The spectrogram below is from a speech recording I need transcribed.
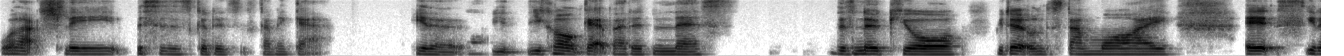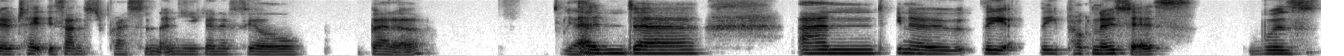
well, actually, this is as good as it's going to get. You know, you, you can't get better than this. There's no cure. We don't understand why. It's, you know, take this antidepressant and you're going to feel better. Yeah. And, uh, and you know the the prognosis was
